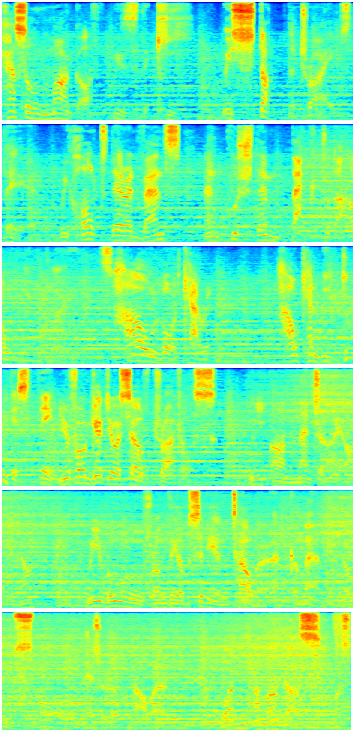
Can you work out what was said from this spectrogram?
Castle Margoth is the key. We stop the tribes there. We halt their advance and push them back to the Howling Plains. How, Lord Karen? How can we do this thing? You forget yourself, Tratos. We are Magi, are we not? We rule from the Obsidian Tower and command no small measure of power. One among us must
